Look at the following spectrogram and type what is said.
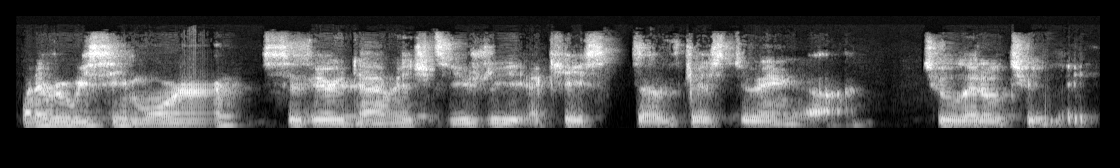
Whenever we see more severe damage, it's usually a case of just doing uh, too little, too late.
